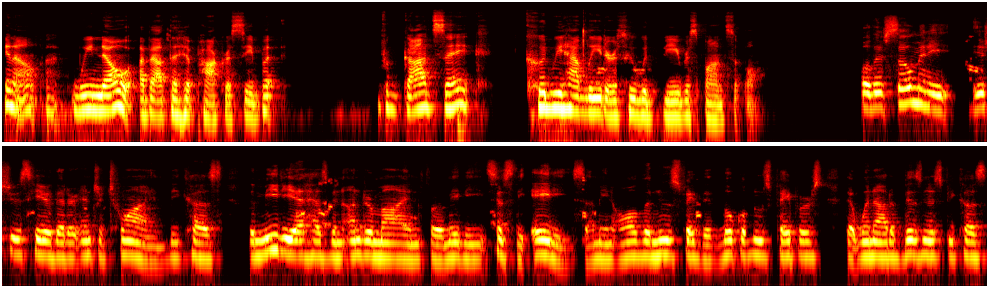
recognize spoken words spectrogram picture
you know, we know about the hypocrisy, but for God's sake, could we have leaders who would be responsible? Well, there's so many issues here that are intertwined because the media has been undermined for maybe since the 80s. I mean, all the newspaper, the local newspapers that went out of business because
